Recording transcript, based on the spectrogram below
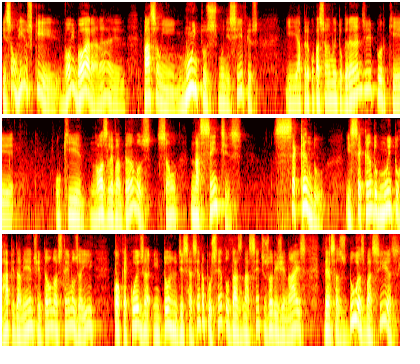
e são rios que vão embora, né? passam em muitos municípios, e a preocupação é muito grande porque o que nós levantamos são nascentes secando, e secando muito rapidamente, então nós temos aí qualquer coisa em torno de 60% das nascentes originais dessas duas bacias,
